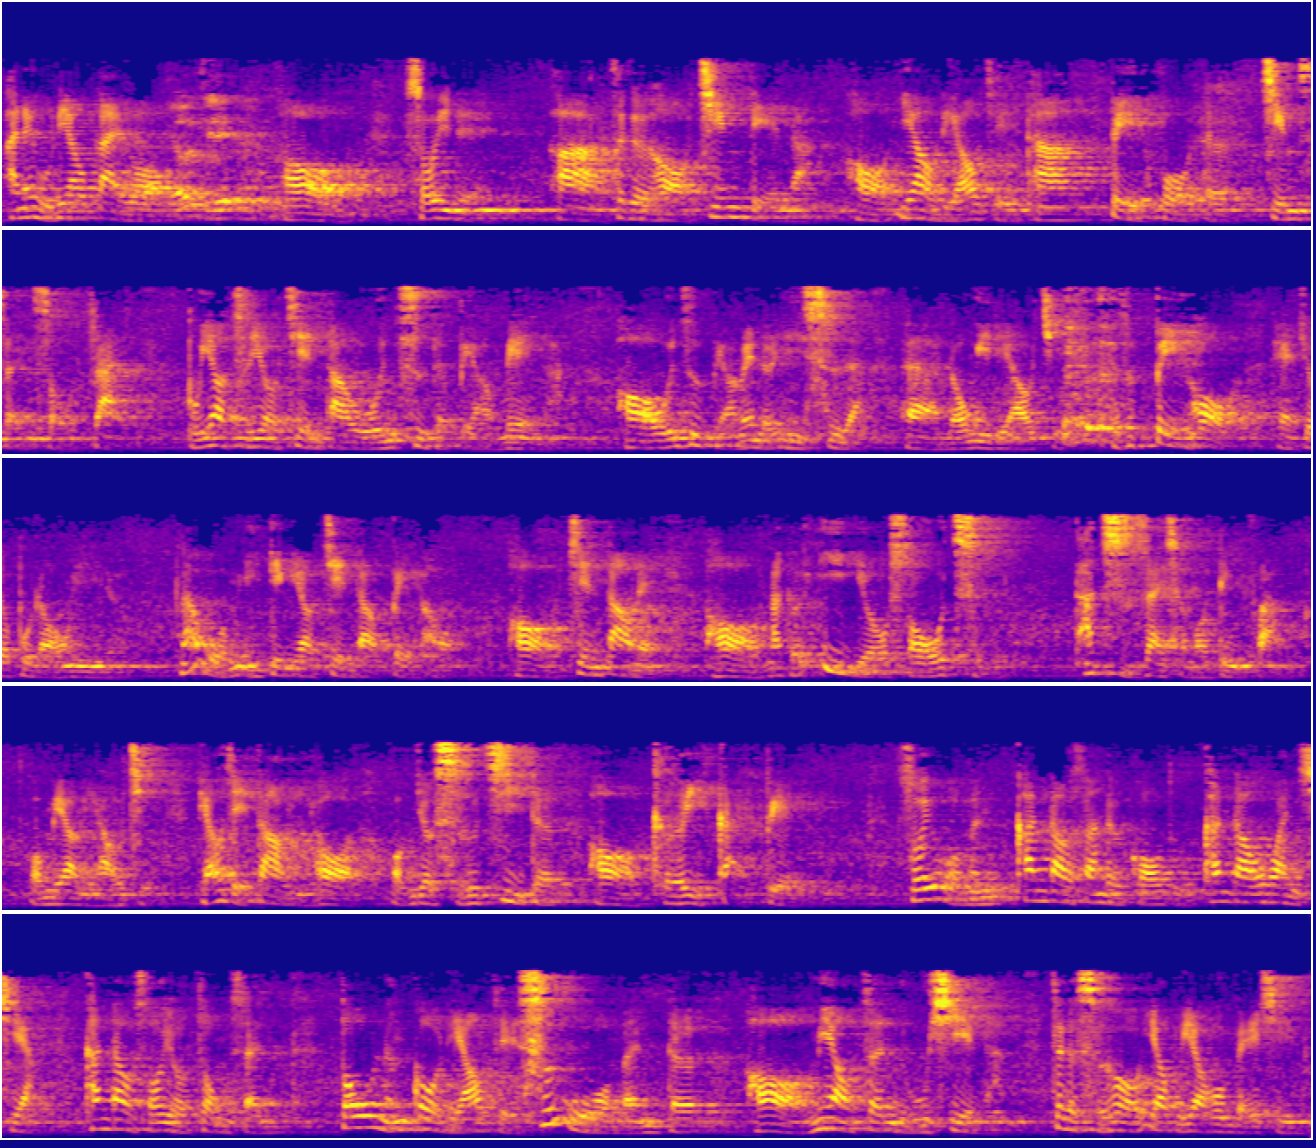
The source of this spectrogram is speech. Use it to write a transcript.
还能有了解哦？了解。哦，所以呢，啊，这个哦，经典呐，哦，要了解它背后的精神所在。不要只有见到文字的表面啊，哦，文字表面的意思啊，啊，容易了解，可是背后哎就不容易了。那我们一定要见到背后，哦，见到呢，哦，那个意有所指，它指在什么地方？我们要了解，了解到以后，我们就实际的哦可以改变。所以我们看到三的国土，看到万象。看到所有众生都能够了解是我们的哦妙真如性啊，这个时候要不要分别心？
